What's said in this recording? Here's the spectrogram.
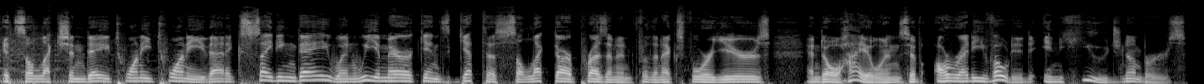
It's Election Day 2020, that exciting day when we Americans get to select our president for the next four years, and Ohioans have already voted in huge numbers.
